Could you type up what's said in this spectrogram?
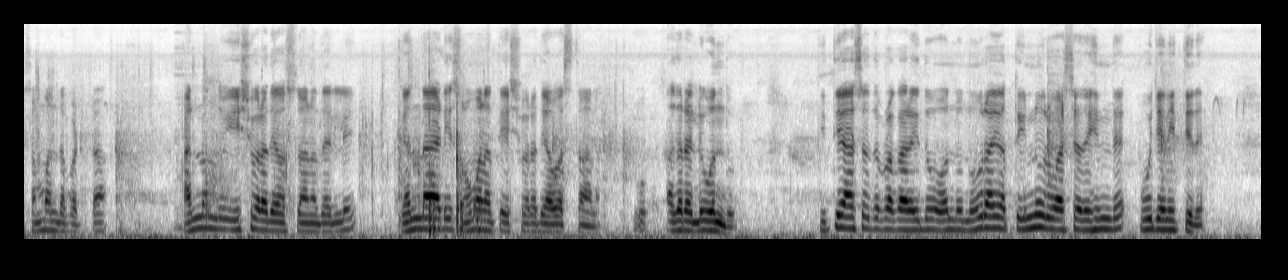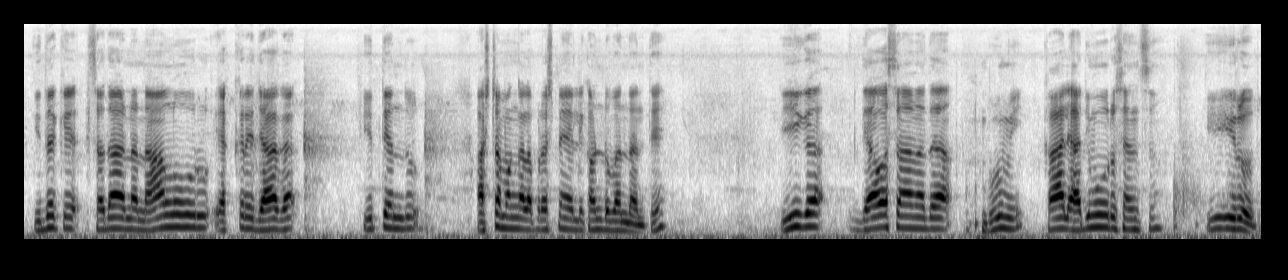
ಸೀಮೆಗೆ ಸಂಬಂಧಪಟ್ಟ ಹನ್ನೊಂದು ಈಶ್ವರ ದೇವಸ್ಥಾನದಲ್ಲಿ ಗಂಧಾಡಿ ಸೋಮನಾಥೇಶ್ವರ ದೇವಸ್ಥಾನ. ಅದರಲ್ಲಿ ಒಂದು. ಇತಿಹಾಸದ ಪ್ರಕಾರ ಇದು ಒಂದು ನೂರೈವತ್ತು ಇನ್ನೂರು ವರ್ಷದ ಹಿಂದೆ ಪೂಜೆ ನಿಂತಿದೆ. ಇದಕ್ಕೆ ಸಾಧಾರಣ ನಾಲ್ನೂರು ಎಕರೆ ಜಾಗ ಇತ್ತೆಂದು ಅಷ್ಟಮಂಗಲ ಪ್ರಶ್ನೆಯಲ್ಲಿ ಕಂಡು ಬಂದಂತೆ. ಈಗ ದೇವಸ್ಥಾನದ ಭೂಮಿ ಖಾಲಿ ಹದಿಮೂರು ಸೆನ್ಸ್ ಇರುವುದು.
